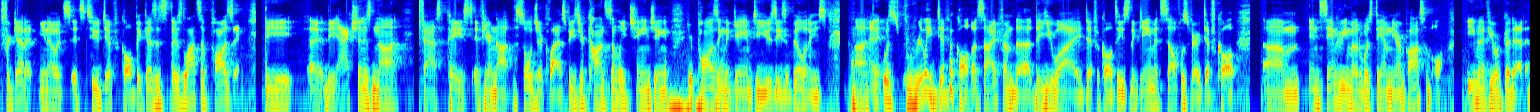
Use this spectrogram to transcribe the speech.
forget it. You know, it's, it's too difficult because it's, there's lots of pausing. The, uh, the action is not fast paced if you're not the soldier class because you're constantly changing you're pausing the game to use these abilities uh, mm-hmm. and it was really difficult aside from the the ui difficulties the game itself was very difficult um, insanity mode was damn near impossible even if you were good at it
